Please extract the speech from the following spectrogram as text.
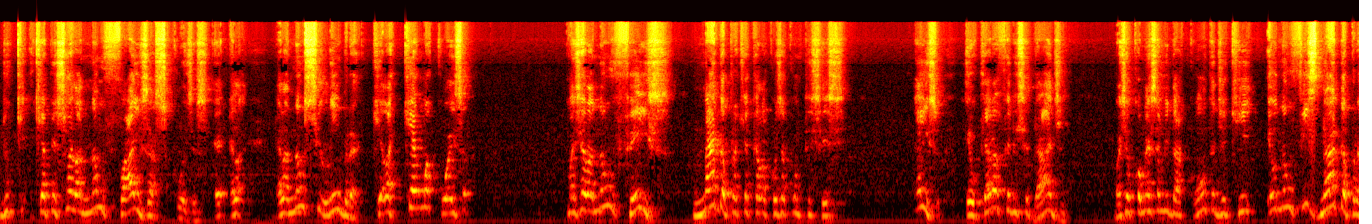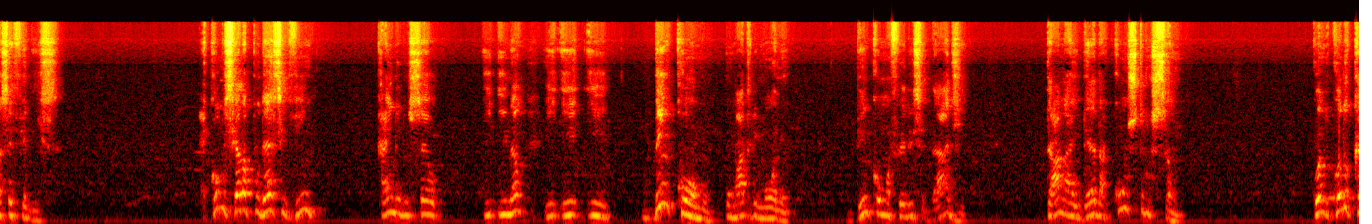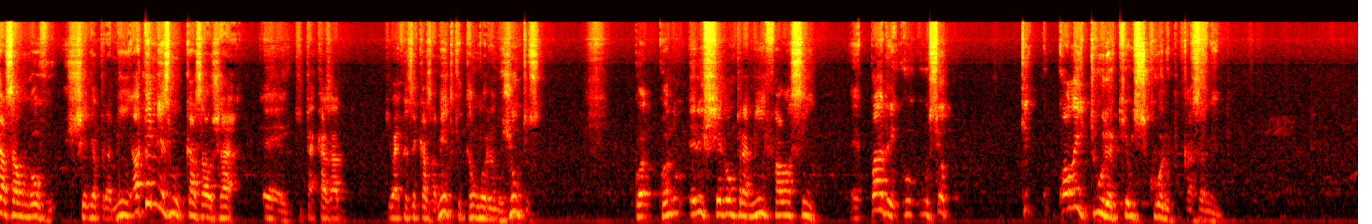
do que, que, a pessoa ela não faz as coisas. É, ela, ela não se lembra que ela quer uma coisa mas ela não fez nada para que aquela coisa acontecesse. É isso. Eu quero a felicidade, mas eu começo a me dar conta de que eu não fiz nada para ser feliz. É como se ela pudesse vir caindo do céu e, e não e, e, e bem como o matrimônio bem como a felicidade, está na ideia da construção. Quando, quando o casal novo chega para mim, até mesmo o casal já é, que está casado, que vai fazer casamento, que estão morando juntos, quando eles chegam para mim e falam assim, é, padre, o, o que, qual leitura que eu escolho para o casamento?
